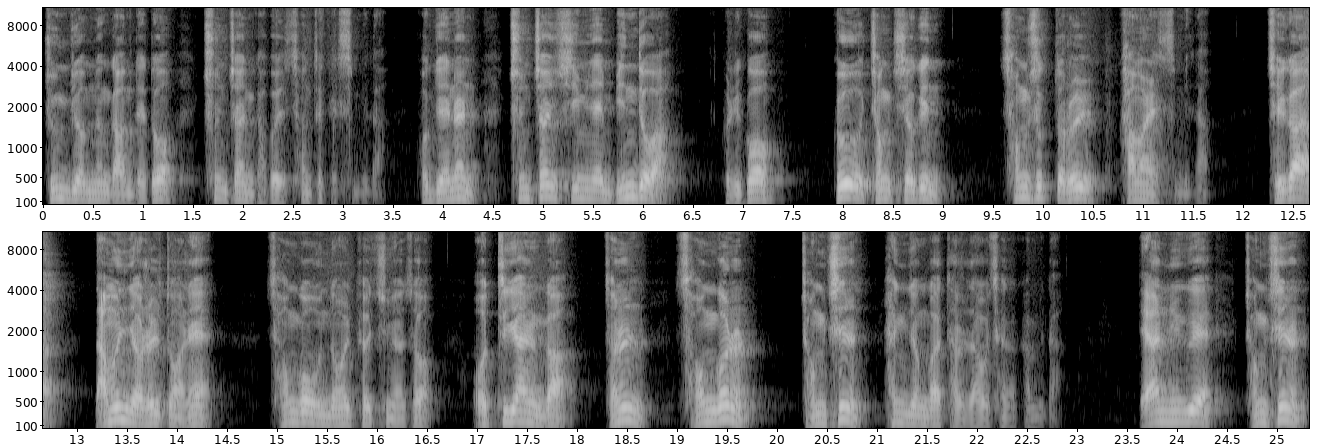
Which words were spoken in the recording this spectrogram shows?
준비 없는 가운데도 춘천갑을 선택했습니다. 거기에는 춘천 시민의 민도와 그리고 그 정치적인 성숙도를 감안했습니다. 제가 남은 열흘 동안에 선거 운동을 펼치면서 어떻게 하는가? 저는 선거는 정치는 행정과 다르다고 생각합니다. 대한민국의 정치는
